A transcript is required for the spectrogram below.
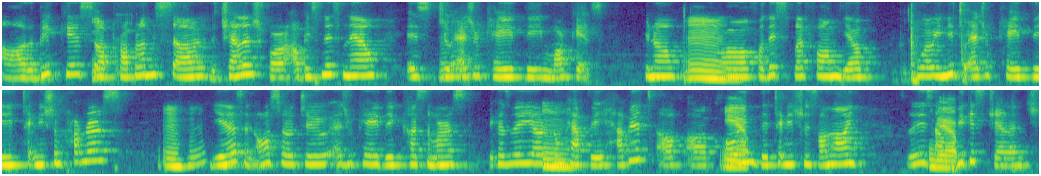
Uh, the biggest uh, problems, uh, the challenge for our business now is to mm. educate the markets. You know, mm. uh, for this platform, yeah, well, we need to educate the technician partners. Mm-hmm. Yes, and also to educate the customers because they uh, mm. don't have the habit of uh, calling yep. the technicians online. So this is our biggest challenge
